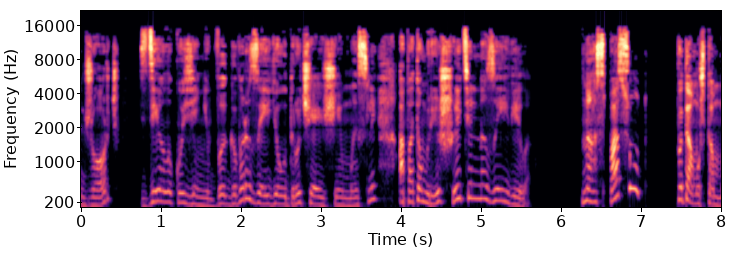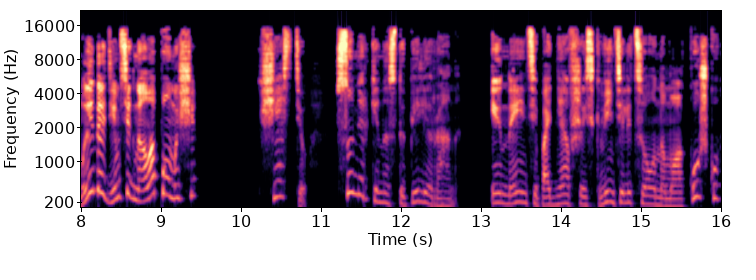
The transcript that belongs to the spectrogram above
Джордж сделала кузине выговор за ее удручающие мысли, а потом решительно заявила. «Нас спасут, потому что мы дадим сигнал о помощи». К счастью, сумерки наступили рано, и Нэнси, поднявшись к вентиляционному окошку,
